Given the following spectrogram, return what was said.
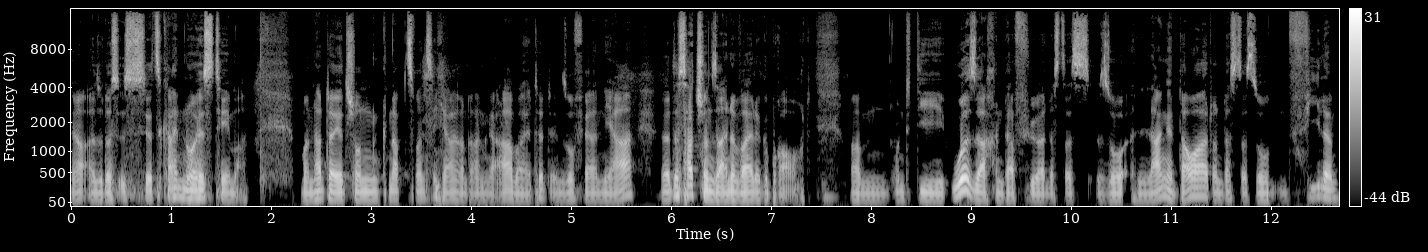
Ja, also das ist jetzt kein neues Thema. Man hat da jetzt schon knapp 20 Jahre dran gearbeitet. Insofern ja, äh, das hat schon seine Weile gebraucht. Ähm, und die Ursachen dafür, dass das so lange dauert und dass das so viele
